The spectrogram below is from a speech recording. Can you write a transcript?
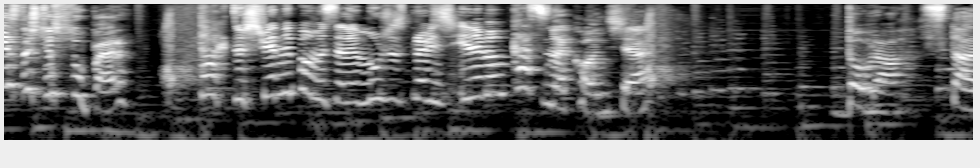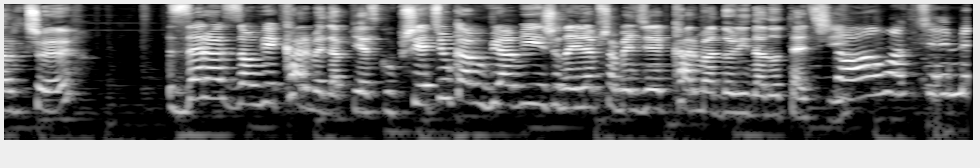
Jesteście super! Tak, to świetny pomysł, ale muszę sprawdzić, ile mam kasy na koncie. Dobra, starczy. Zaraz zamówię karmę dla piesków. Przyjaciółka mówiła mi, że najlepsza będzie karma Dolina Noteci. Zobaczymy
